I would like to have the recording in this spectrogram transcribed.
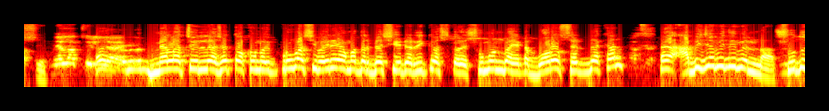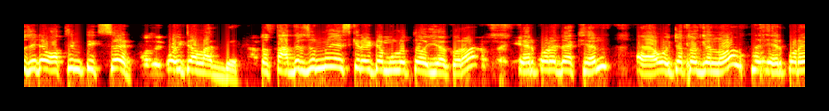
আসে। মেলা চলে চলে আসে তখন ওই প্রবাসী ভাইরাই আমাদের বেশি এটা রিকোয়েস্ট করে। সুমন ভাই একটা বড় সেট দেখান। হ্যাঁ আবি যাবি দিবেন না শুধু যেটা অথেন্টিক সেট ওইটা লাগবে। তো তাদের জন্যই আজকের এটা মূলত ইয়া করা। এরপরে দেখেন আহ, ওইটা তো গেল। এরপরে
